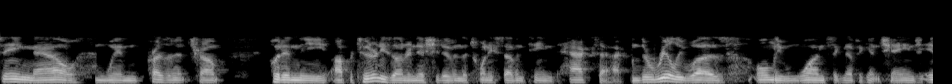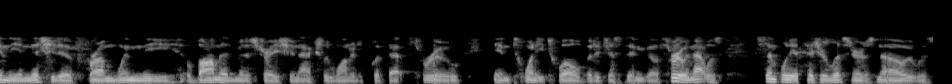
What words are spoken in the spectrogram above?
seeing now when President Trump put in the Opportunity Zone initiative in the 2017 Tax Act. There really was only one significant change in the initiative from when the Obama administration actually wanted to put that through in 2012, but it just didn't go through. And that was simply, as your listeners know, it was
